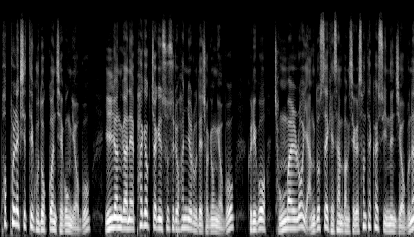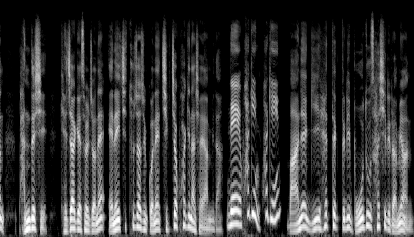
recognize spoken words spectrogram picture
퍼플렉시티 구독권 제공 여부, 1년간의 파격적인 수수료 환율 우대 적용 여부, 그리고 정말로 양도세 계산 방식을 선택할 수 있는지 여부는 반드시 계좌 개설 전에 NH투자증권에 직접 확인하셔야 합니다. 네, 확인, 확인. 만약 이 혜택들이 모두 사실이라면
